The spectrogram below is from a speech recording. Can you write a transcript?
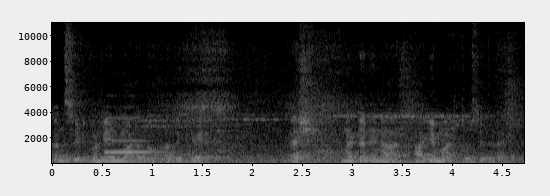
ಕನಸಿಟ್ಕೊಂಡು ಏನು ಮಾಡೋದು? ಅದಕ್ಕೆ ಯಶ್ ನಟನೆನ ಹಾಗೆ ಮಾಡಿ ತೋರಿಸಿದ್ದಾರೆ.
